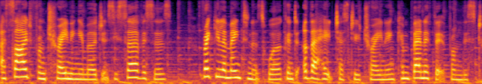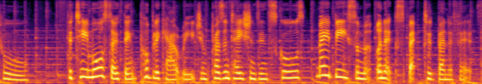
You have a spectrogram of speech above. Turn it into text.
Aside from training emergency services, regular maintenance work and other HS2 training can benefit from this tool. The team also think public outreach and presentations in schools may be some unexpected benefits.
